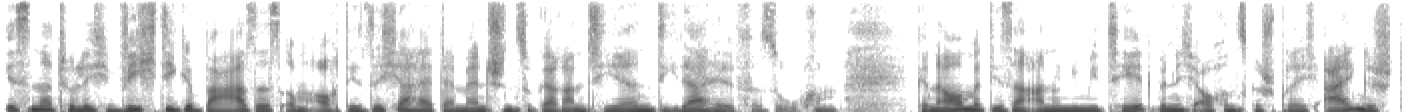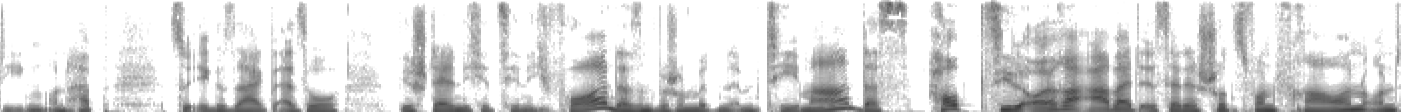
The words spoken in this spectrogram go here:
ist natürlich wichtige Basis, um auch die Sicherheit der Menschen zu garantieren, die da Hilfe suchen. Genau mit dieser Anonymität bin ich auch ins Gespräch eingestiegen und habe zu ihr gesagt, also wir stellen dich jetzt hier nicht vor, da sind wir schon mitten im Thema. Das Hauptziel eurer Arbeit ist ja der Schutz von Frauen und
